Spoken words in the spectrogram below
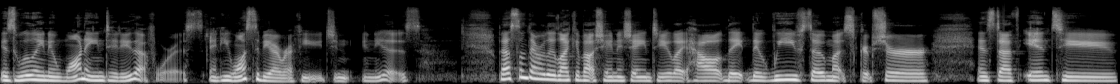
is willing and wanting to do that for us. And he wants to be our refuge and, and is. But that's something I really like about Shane and Shane too, like how they, they weave so much scripture and stuff into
